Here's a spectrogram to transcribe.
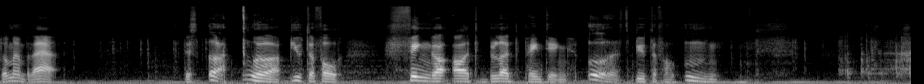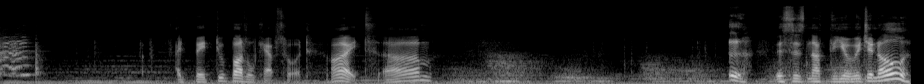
Don't remember that. This, ugh, ugh, beautiful finger art blood painting. Ugh, it's beautiful. Mm. I'd pay two bottle caps for it. Alright, um... Ugh, this is not the original.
